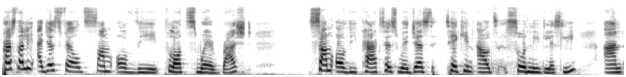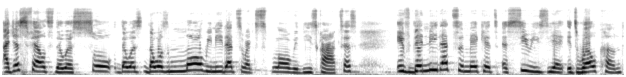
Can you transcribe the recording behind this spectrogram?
Personally, I just felt some of the plots were rushed. Some of the characters were just taken out so needlessly. And I just felt there was so, there was, there was more we needed to explore with these characters if they needed to make it a series, yeah, it's welcomed,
